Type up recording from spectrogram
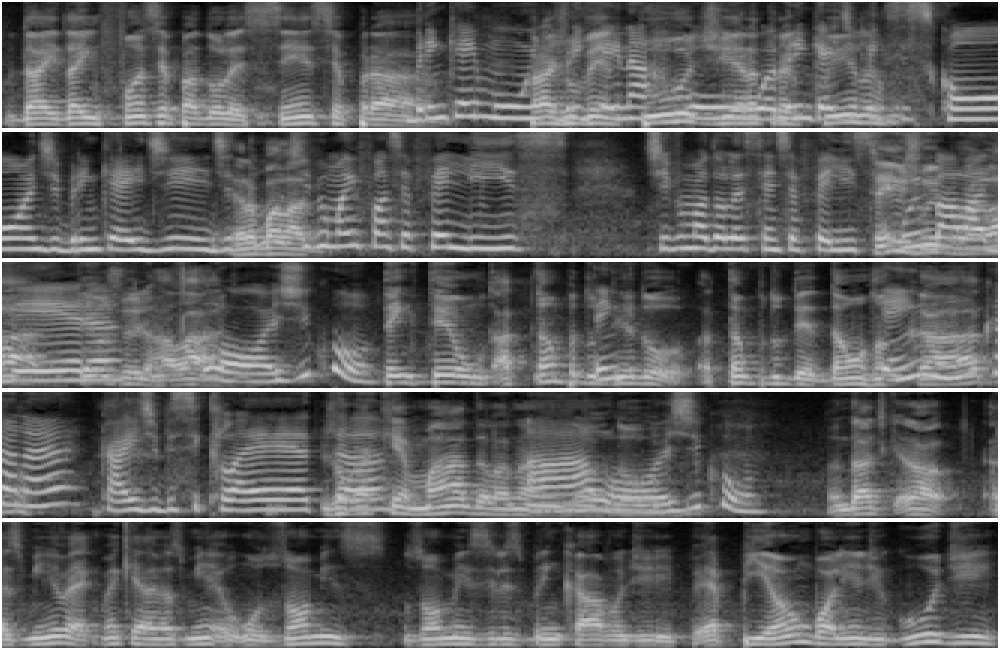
Da, da infância para adolescência, para Brinquei muito, pra brinquei na rua, era brinquei de pique se esconde, brinquei de, de era tudo. Balada. Tive uma infância feliz. Tive uma adolescência feliz, Tem fui baladeira. Ralado? Joelho ralado? Lógico. Tem que ter um, a tampa do Tem... dedo, a tampa do dedão arrancado. Quem nunca, né? Cair de bicicleta. Jogar queimada lá na. Ah, no, lógico. Andar de. As minhas, como é que é? As minhas, os homens, os homens eles brincavam de é, peão, bolinha de gude,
